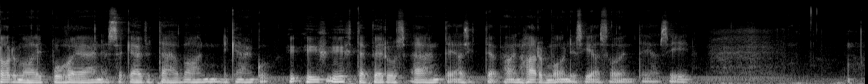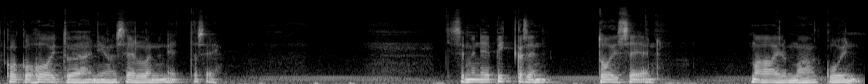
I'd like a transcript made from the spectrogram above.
Normaali puheäänessä käytetään vain ikään kuin y- yhtä perusääntä ja sitten vain harmonisia sointeja siinä. Koko hoitoääni on sellainen, että se, se menee pikkasen toiseen maailmaan kuin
